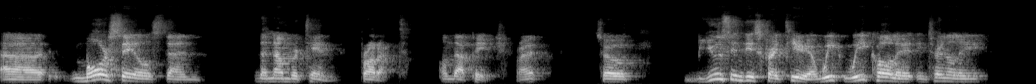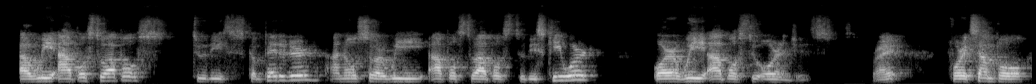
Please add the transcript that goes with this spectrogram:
uh, more sales than the number 10 product on that page, right? So using this criteria, we, we call it internally, are we apples to apples to this competitor? And also, are we apples to apples to this keyword? Or are we apples to oranges, right? For example,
